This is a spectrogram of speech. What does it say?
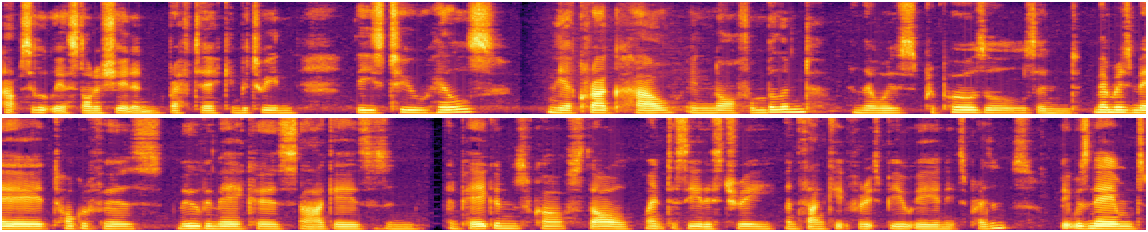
absolutely astonishing and breathtaking between these two hills near Crag How in Northumberland. And there was proposals and memories made, photographers, movie makers, stargazers and and pagans, of course, all went to see this tree and thank it for its beauty and its presence. It was named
